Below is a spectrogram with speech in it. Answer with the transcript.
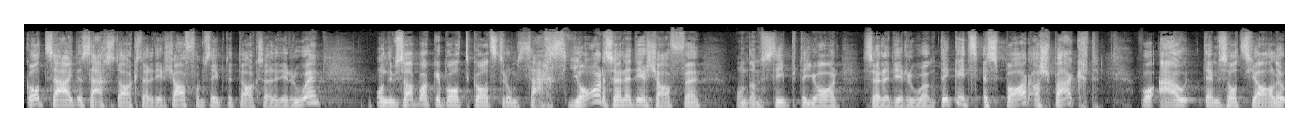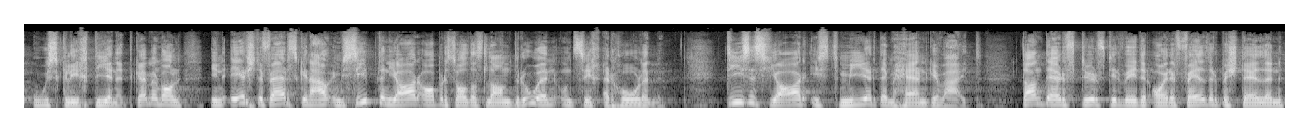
Gott sagt, an sechs Tagen sollt ihr arbeiten, am siebten Tag sollt ihr ruhen. Und im Sabbatgebot geht es darum, sechs Jahre sollt ihr arbeiten und am siebten Jahr sollt ihr ruhen. Und da gibt es ein paar Aspekte, die auch dem sozialen Ausgleich dienen. Gehen wir mal in den ersten Vers, genau im siebten Jahr aber soll das Land ruhen und sich erholen. Dieses Jahr ist mir, dem Herrn, geweiht. Dann dürft, ihr weder eure Felder bestellen,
